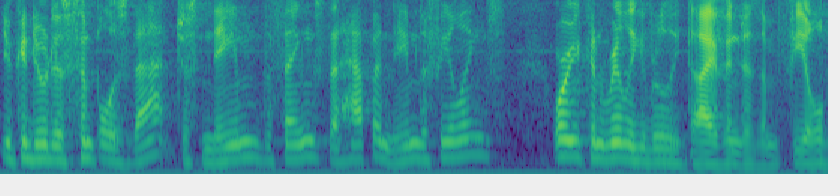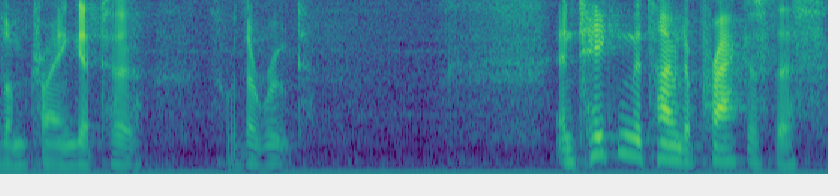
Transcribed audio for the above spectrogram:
you can do it as simple as that. Just name the things that happen, name the feelings. Or you can really, really dive into them, feel them, try and get to the root. And taking the time to practice this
